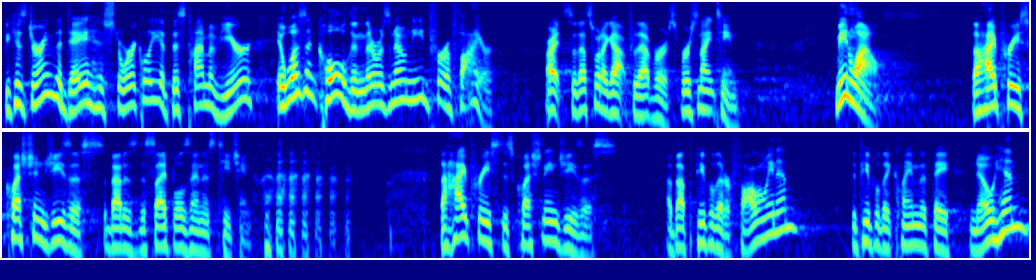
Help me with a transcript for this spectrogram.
Because during the day, historically, at this time of year, it wasn't cold and there was no need for a fire. All right, so that's what I got for that verse. Verse 19. Meanwhile, the high priest questioned Jesus about his disciples and his teaching. the high priest is questioning Jesus about the people that are following him, the people that claim that they know him,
